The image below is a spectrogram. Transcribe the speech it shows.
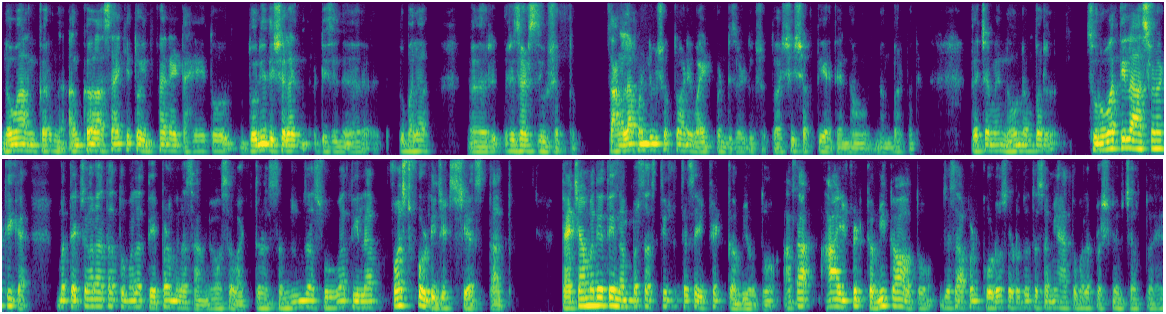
नऊ हा अंक अंक असा आहे की तो इन्फायनाईट आहे. तो दोन्ही दिशेला तुम्हाला रिझल्ट देऊ शकतो. चांगला पण देऊ शकतो आणि वाईट पण रिझल्ट देऊ शकतो. अशी शक्ती आहे त्या नऊ नंबरमध्ये त्याच्यामुळे नऊ नंबर सुरुवातीला असणं ठीक आहे. मग त्याच्यावर आता तुम्हाला ते पण मला सांगावं असं वाटतं. समजून जर सुरुवातीला फर्स्ट फोर डिजिट्स जे असतात त्याच्यामध्ये ते नंबर्स असतील तर त्याचा इफेक्ट कमी होतो. आता हा इफेक्ट कमी का होतो? जसं आपण कोडो सोडवतो तसा मी हा तुम्हाला प्रश्न विचारतो आहे.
